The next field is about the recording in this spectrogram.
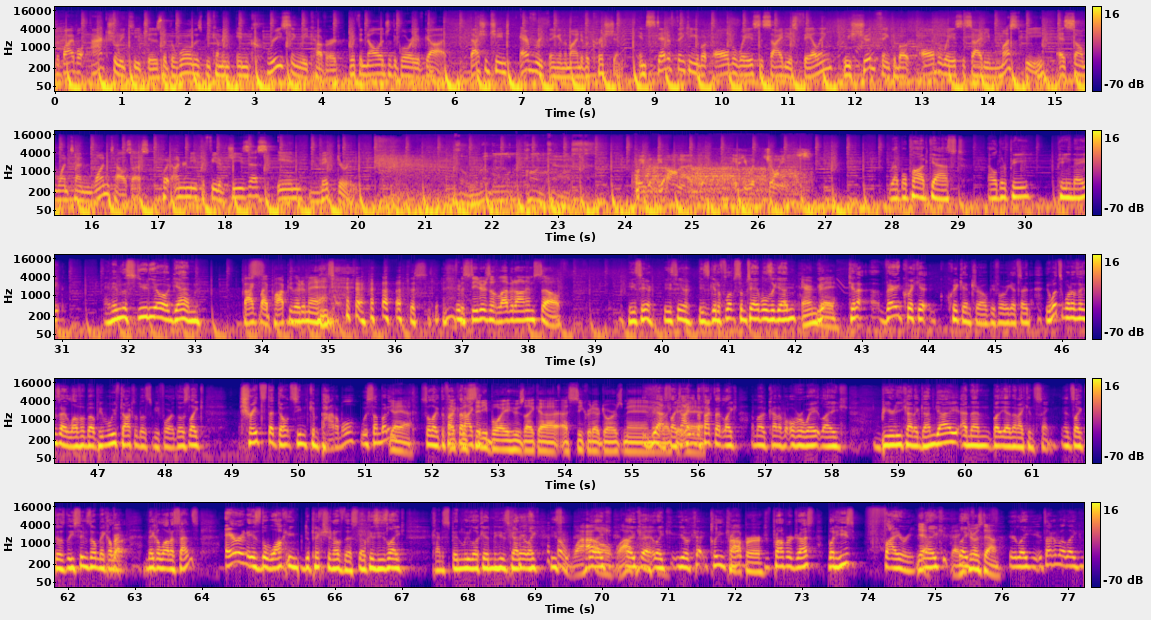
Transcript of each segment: The Bible actually teaches that the world is becoming increasingly covered with the knowledge of the glory of God. That should change everything in the mind of a Christian. Instead of thinking about all the ways society is failing, we should think about all the ways society must be, as Psalm 110:1 tells us, put underneath the feet of Jesus in victory. The Rebel Podcast. We would be honored if you would join us. Rebel Podcast, Elder P, P Nate, and in the studio again, Backed by popular demand. the, the Cedars of Lebanon himself. he's here. He's here. He's gonna flip some tables again. Aaron Bay. Can I, uh, very quick quick intro before we get started. What's one of the things I love about people? We've talked about this before. Those like traits that don't seem compatible with somebody. Yeah, yeah. So like the fact Like that the I city can, boy who's like a, a secret outdoorsman. or yes, like, the, I, yeah, the yeah. fact that like I'm a kind of overweight like beardy kind of gun guy, and then but yeah, then I can sing. It's like those these things don't make a lot make a lot of sense. Aaron is the walking depiction of this though, because he's like. Kind of spindly looking. He's kind of like he's Wow, like wow. like uh, like you know clean Proper. proper dressed, but he's fiery. Yeah. like Yeah, he like throws down. Like you talk about like.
